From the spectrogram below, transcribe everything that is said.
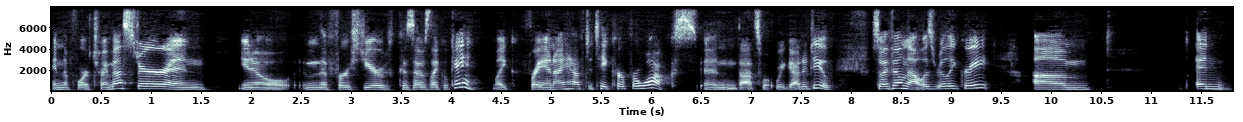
in the fourth trimester and you know in the first year because i was like okay like frey and i have to take her for walks and that's what we got to do. So i found that was really great. Um and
